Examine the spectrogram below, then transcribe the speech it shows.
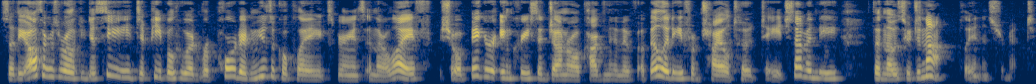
So the authors were looking to see did people who had reported musical playing experience in their life show a bigger increase in general cognitive ability from childhood to age 70 than those who did not play an instrument.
